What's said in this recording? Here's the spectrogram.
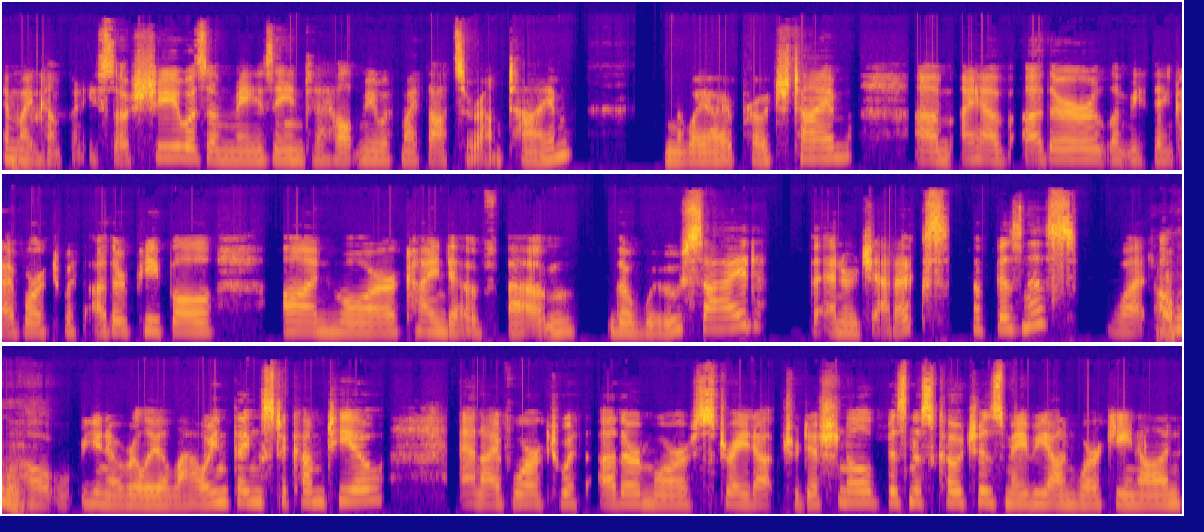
in my mm-hmm. company. So she was amazing to help me with my thoughts around time and the way I approach time. Um, I have other, let me think, I've worked with other people on more kind of um, the woo side, the energetics of business, what Oh. allow, you know, really allowing things to come to you. And I've worked with other more straight up traditional business coaches, maybe on working on,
